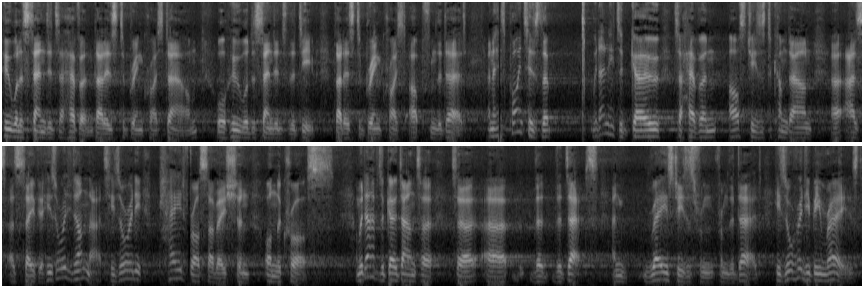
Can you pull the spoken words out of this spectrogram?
Who will ascend into heaven, that is to bring Christ down, or who will descend into the deep, that is to bring Christ up from the dead. And his point is that we don't need to go to heaven, ask Jesus to come down uh, as, as Savior. He's already done that. He's already paid for our salvation on the cross. And we don't have to go down to, to uh, the, the depths and raise Jesus from, from the dead. He's already been raised.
